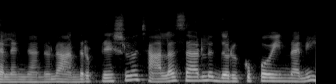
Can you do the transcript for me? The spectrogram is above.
తెలంగాణలో ఆంధ్రప్రదేశ్లో చాలాసార్లు దొరికిపోయిందని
